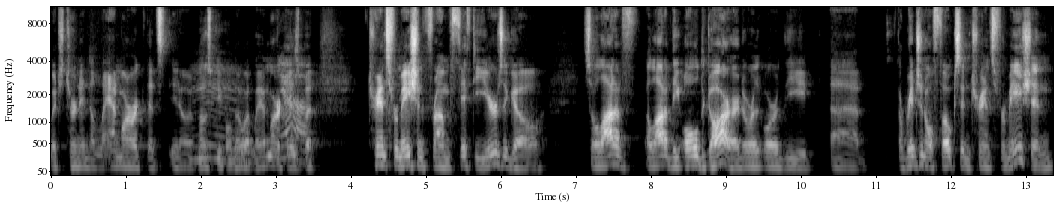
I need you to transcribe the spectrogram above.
which turned into landmark. That's you know mm, most people know what mm, landmark yeah. is, but transformation from 50 years ago. So a lot of a lot of the old guard or or the uh, original folks in transformation,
